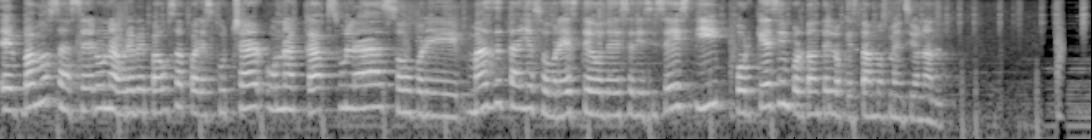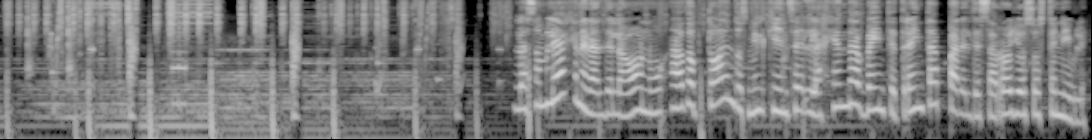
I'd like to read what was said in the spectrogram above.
Eh, vamos a hacer una breve pausa para escuchar una cápsula sobre más detalles sobre este ODS 16 y por qué es importante lo que estamos mencionando. La Asamblea General de la ONU adoptó en 2015 la Agenda 2030 para el Desarrollo Sostenible,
